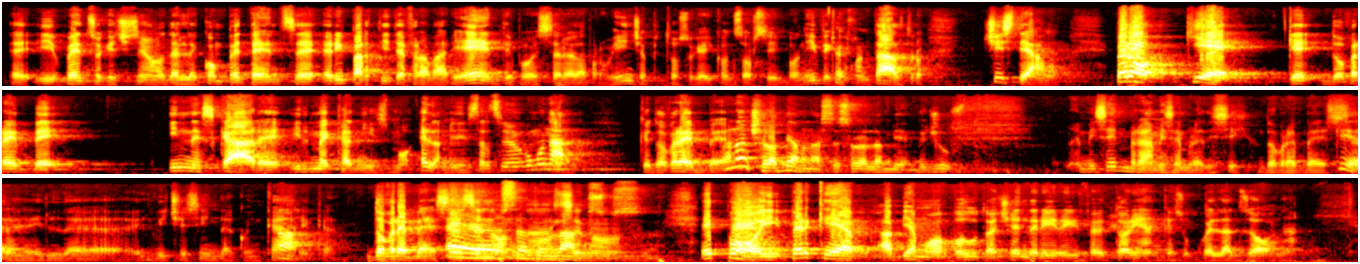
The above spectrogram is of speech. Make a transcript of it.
eh, io penso che ci siano delle competenze ripartite fra vari enti, può essere la provincia piuttosto che i consorsi di bonifica certo. e quant'altro, ci stiamo. Però chi è che dovrebbe innescare il meccanismo? È l'amministrazione comunale che dovrebbe... Ma noi ce l'abbiamo un assessore all'ambiente, giusto? Mi sembra, mi sembra, di sì, dovrebbe essere il, il, vice sindaco in carica. Ah. Dovrebbe essere, eh, se non, stato un se non... E poi perché abbiamo voluto accendere i riflettori anche su quella zona?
